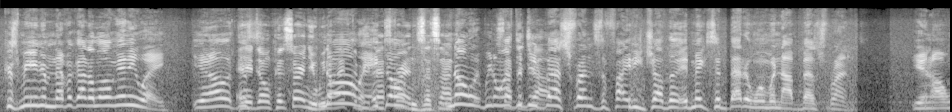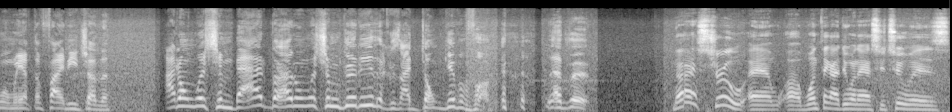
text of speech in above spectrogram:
Because me and him never got along anyway. You know? And it don't concern you. We don't have to be best friends. That's not. No, we don't have to be job. best friends to fight each other. It makes it better when we're not best friends. You know, when we have to fight each other. I don't wish him bad, but I don't wish him good either because I don't give a fuck. That's it. No, it's true. And uh, one thing I do want to ask you too is,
